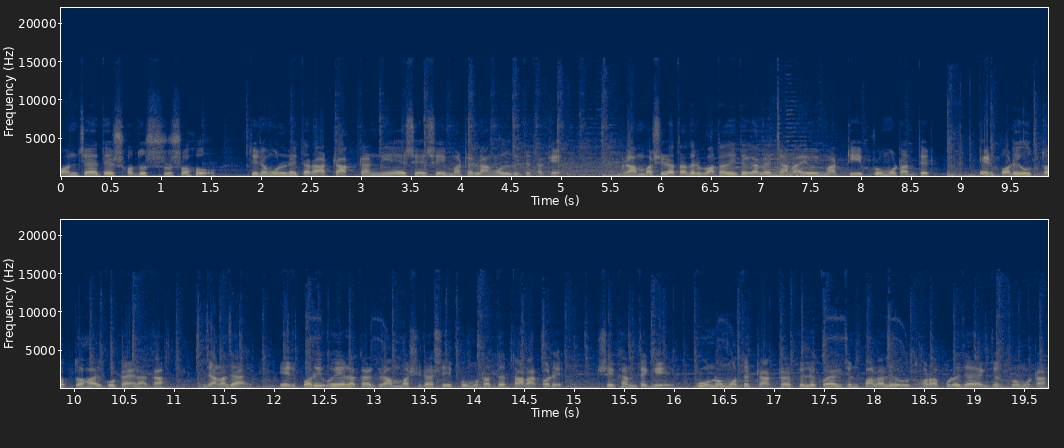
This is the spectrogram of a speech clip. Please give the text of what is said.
পঞ্চায়েতের সদস্য সহ তৃণমূল নেতারা ট্রাক্টর নিয়ে এসে সেই মাঠে লাঙল দিতে থাকে। গ্রামবাসীরা তাদের বাধা দিতে গেলে জানায় ওই মাঠটি প্রমোটারদের। এরপরে উত্তপ্ত হয় গোটা এলাকা। জানা যায় এরপরে ওই এলাকার গ্রামবাসীরা সেই প্রমোটারদের তাড়া করে। সেখান থেকে কোনো মতে ট্রাক্টর ফেলে কয়েকজন পালালেও ধরা পড়ে যায় একজন প্রমোটার।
